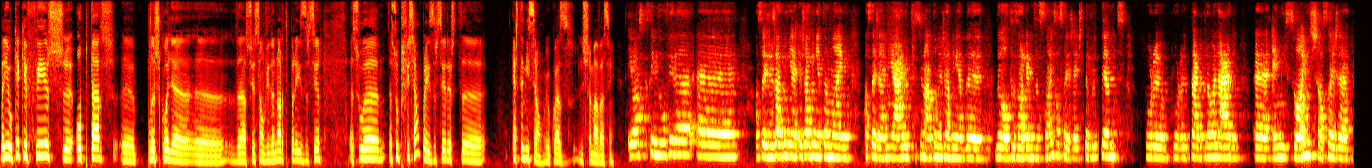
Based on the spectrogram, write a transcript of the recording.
Maria, o que é que a fez uh, optar pela escolha uh, da Associação Vida Norte para exercer a sua, a sua profissão, para exercer esta, esta missão, eu quase lhe chamava assim. Eu acho que sem dúvida, uh, ou seja, eu já vinha, eu já vinha também, ou seja, a minha área profissional também já vinha de, de outras organizações, ou seja, esta vertente por, por estar a trabalhar uh, em missões, ou seja,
